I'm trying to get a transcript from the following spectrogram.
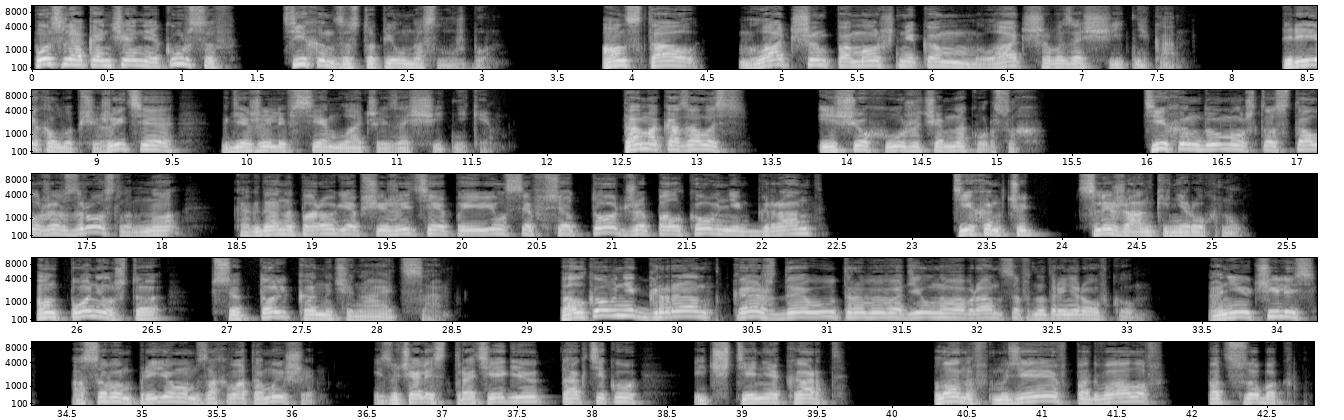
После окончания курсов Тихон заступил на службу. Он стал младшим помощником младшего защитника. Переехал в общежитие, где жили все младшие защитники. Там оказалось еще хуже, чем на курсах. Тихон думал, что стал уже взрослым, но когда на пороге общежития появился все тот же полковник Грант, Тихон чуть с лежанки не рухнул. Он понял, что все только начинается. Полковник Грант каждое утро выводил новобранцев на тренировку. Они учились особым приемам захвата мыши, изучали стратегию, тактику и чтение карт, планов музеев, подвалов, подсобок,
